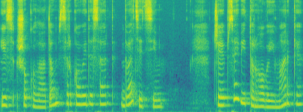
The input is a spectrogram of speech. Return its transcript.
Із шоколадом сирковий десерт 27. Чипси від торгової марки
